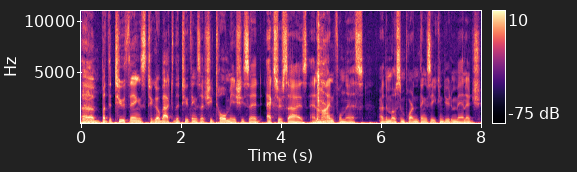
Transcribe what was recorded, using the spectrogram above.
Uh, but the two things to go back to the two things that she told me, she said exercise and mindfulness are the most important things that you can do to manage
